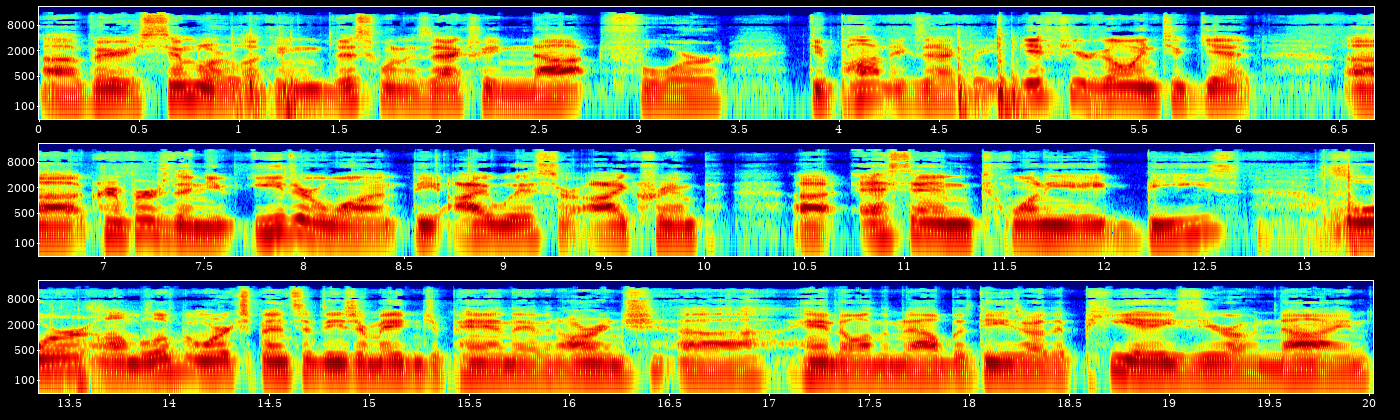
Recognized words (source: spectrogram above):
uh, very similar looking. This one is actually not for DuPont exactly. If you're going to get uh, crimpers, then you either want the iWiss or iCrimp uh, SN28Bs or um, a little bit more expensive. These are made in Japan. They have an orange uh, handle on them now, but these are the PA09.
